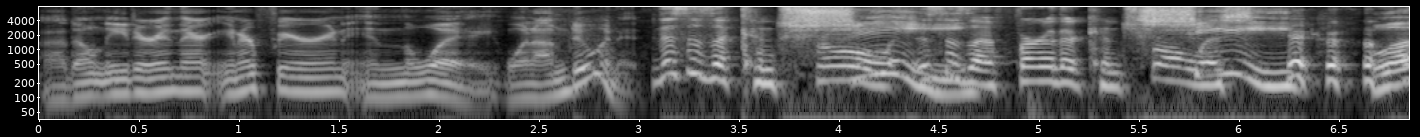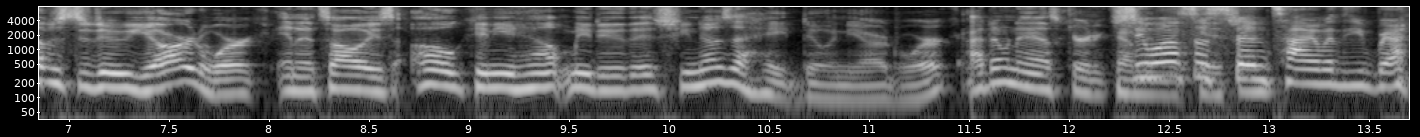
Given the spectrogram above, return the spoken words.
I don't need her in there interfering in the way when I'm doing it. This is a control. She- this is a further control She loves to do yard work, and it's always, "Oh, can you help me do this?" She knows I hate doing yard work. I don't ask her to come. She wants to kitchen. spend time with you, Brad.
